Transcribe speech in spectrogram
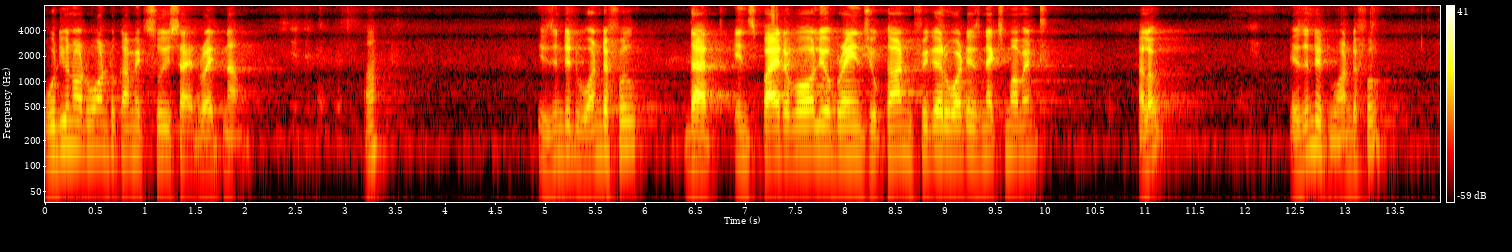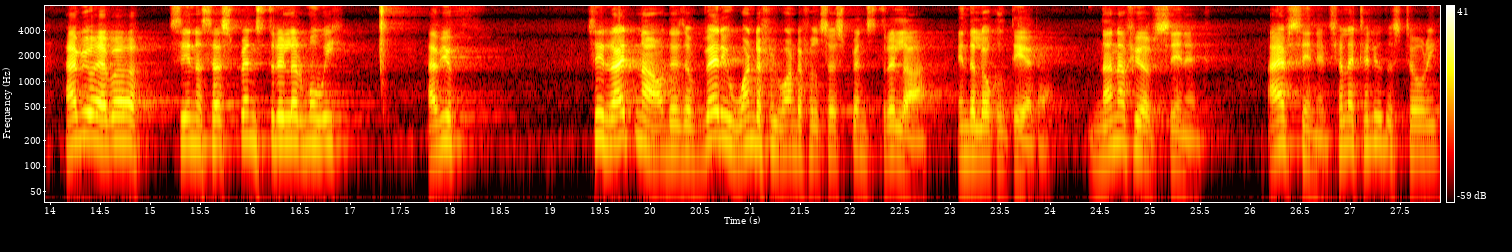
would you not want to commit suicide right now? Huh? Isn't it wonderful that in spite of all your brains, you can't figure what is next moment? Hello? Isn't it wonderful? Have you ever seen a suspense thriller movie? Have you? See, right now, there's a very wonderful, wonderful suspense thriller in the local theatre. None of you have seen it. I have seen it. Shall I tell you the story?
